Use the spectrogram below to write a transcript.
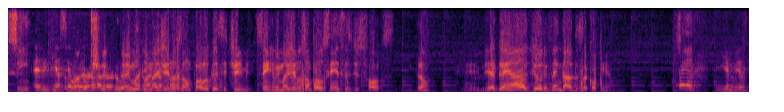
Sim. É, ele vinha sendo o melhor jogador do então, ima Imagina o São Paulo com esse time. Sem, imagina o São Paulo sem esses desfalques. Então, ele ia ganhar de olho vendado essa copinha. É, ia mesmo.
